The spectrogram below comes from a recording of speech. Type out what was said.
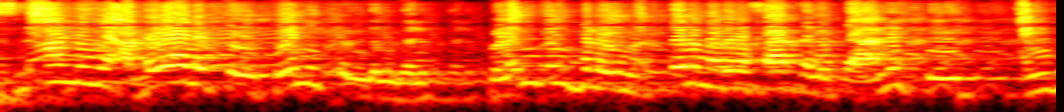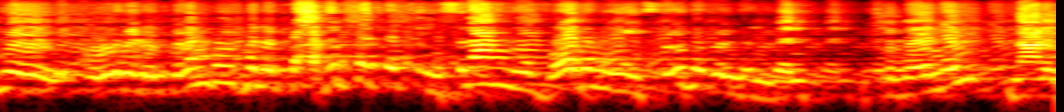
இஸ்லாமிய அடையாளத்தை பேணிக் கொள்ளுங்கள். குழந்தைகளை மற்றொரு மதரசாக்களுக்கு அனுப்பி அங்கே உங்களுடைய குழந்தைகளுக்கு அடுத்த இஸ்லாமிய போதனையை செய்து கொள்ளுங்கள். ஒருவேளை நாளை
